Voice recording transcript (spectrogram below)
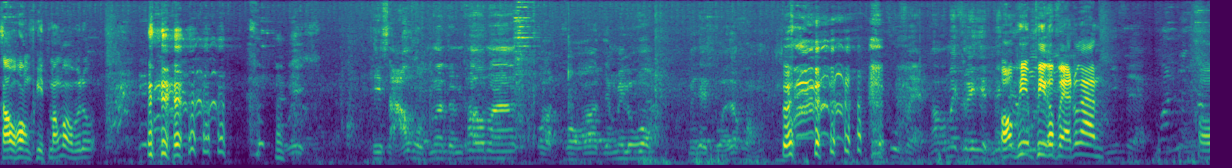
เข้าห้องผิดมั้งบอกไม่รู้พี่สาวผมอะจนเข้ามากอดคอยังไม่รู้ว่าไม่ใช่ผัวเจ้าของคู่แฝดเขาก็ไม่เคยเห็นไม่อ๋อเคยพี่พี่กับแฝดด้วยกัน มีแฝดคนหนึงโอ้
